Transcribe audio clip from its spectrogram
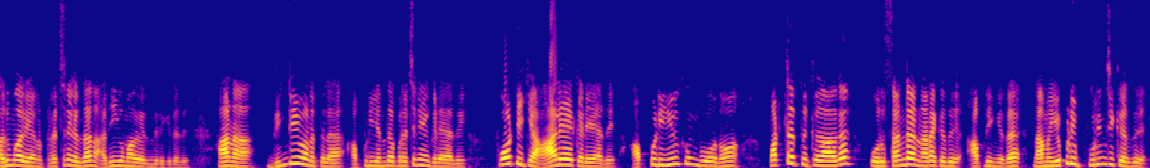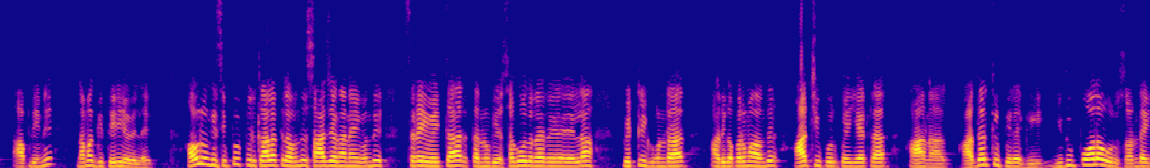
அது மாதிரியான பிரச்சனைகள் தான் அதிகமாக இருந்திருக்கிறது. ஆனால் திண்டிவனத்தில் அப்படி எந்த பிரச்சனையும் கிடையாது. போட்டிக்கு ஆளே கிடையாது. அப்படி இருக்கும் போதும் பட்டத்துக்காக ஒரு சண்டை நடக்குது அப்படிங்கிறத நம்ம எப்படி புரிஞ்சுக்கிறது அப்படின்னு நமக்கு தெரியவில்லை. அவுரங்கசீப்பு பிற்காலத்தில் வந்து ஷாஜகானை வந்து சிறை வைத்தார். தன்னுடைய சகோதரர்களெல்லாம் வெற்றி கொண்டார். அதுக்கப்புறமா வந்து ஆட்சி பொறுப்பை ஏற்றார். ஆனால் அதற்கு பிறகு இது போல ஒரு சண்டை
